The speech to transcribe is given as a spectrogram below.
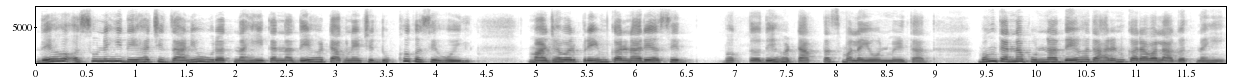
देह असूनही देहाची जाणीव उरत नाही त्यांना देह टाकण्याचे दुःख कसे होईल? माझ्यावर प्रेम करणारे असे भक्त देह टाकताच मला येऊन मिळतात. मग त्यांना पुन्हा देह धारण करावा लागत नाही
